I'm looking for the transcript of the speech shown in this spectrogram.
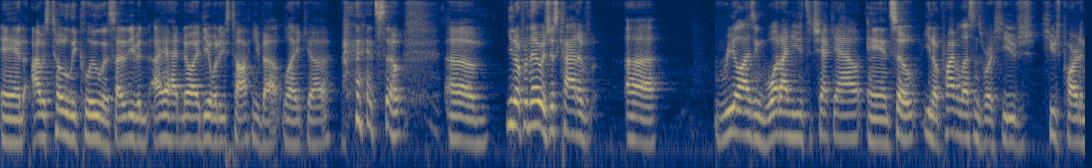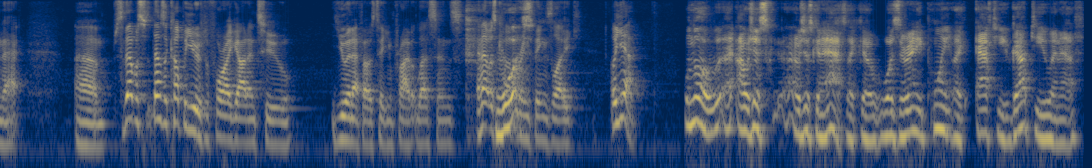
And I was totally clueless. I didn't even, I had no idea what he was talking about. Like, uh, and so, um, you know, from there it was just kind of uh, realizing what I needed to check out. And so, you know, private lessons were a huge, huge part in that. Um, so that was that was a couple years before I got into UNF. I was taking private lessons, and that was covering what? things like, oh yeah, well, no, I was just I was just going to ask. Like, uh, was there any point like after you got to UNF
